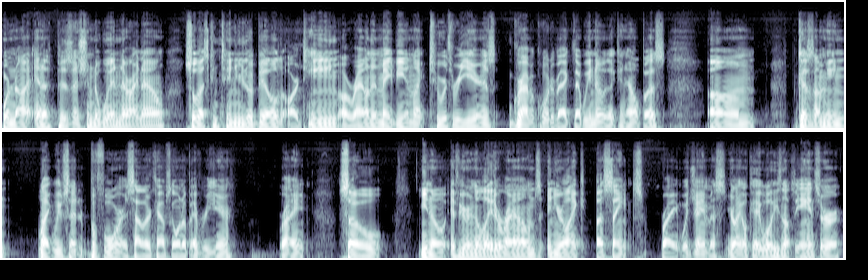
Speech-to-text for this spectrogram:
we're not in a position to win there right now, so let's continue to build our team around, and maybe in like two or three years, grab a quarterback that we know that can help us. Um, because I mean, like we've said before, salary cap's going up every year, right? So, you know, if you're in the later rounds and you're like a Saints, right, with Jameis, you're like, okay, well, he's not the answer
